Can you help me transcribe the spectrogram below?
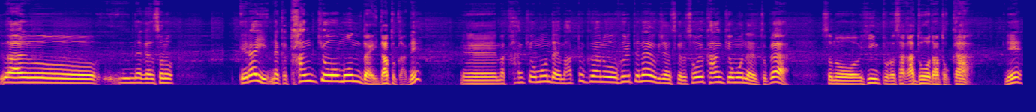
あのなんかその偉いなんか環境問題だとかね。えー、まあ、環境問題全くあの触れてないわけじゃないですけどそういう環境問題だとかその貧富の差がどうだとか、ね、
